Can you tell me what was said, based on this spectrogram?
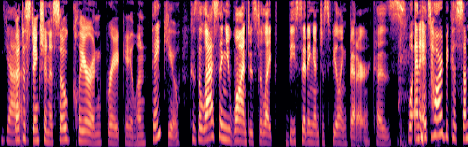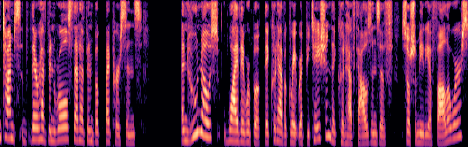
yeah. That distinction is so clear and great, Kaitlyn. Thank you. Because the last thing you want is to like be sitting and just feeling bitter. Because Well, and it's hard because sometimes there have been roles that have been booked by persons, and who knows why they were booked. They could have a great reputation. They could have thousands of social media followers.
